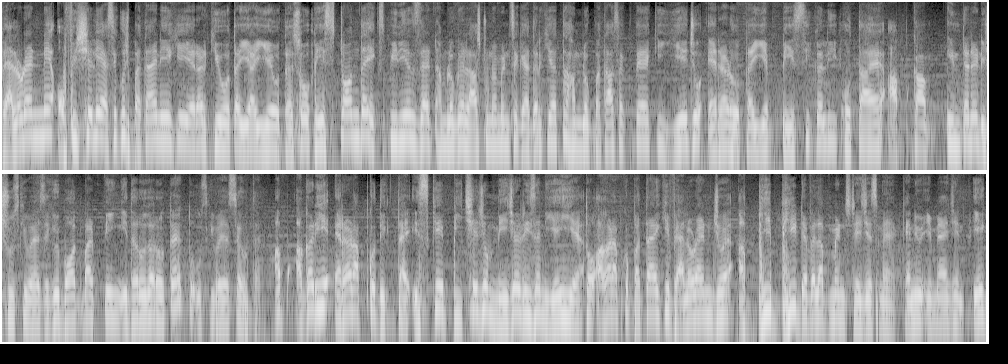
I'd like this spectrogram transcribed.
वेलोरेंट ने ऑफिशियली ऐसे कुछ बताया नहीं है कि एरर क्यों होता है या ये होता है। So based on the experience that हम लोग ने लास्ट टूर्नामेंट से गैदर किया था हम लोग बता सकते हैं कि ये जो एरर होता है, ये बेसिकली होता है आपका इंटरनेट इश्यूज़ की वजह से, क्योंकि बहुत बार पिंग इधर उधर होता है तो उसकी वजह से होता है। अब अगर ये एरर आपको दिखता है, इसके पीछे जो मेजर रीजन यही है तो अगर आपको पता है कि वेलोरेंट जो है, अभी भी डेवलपमेंट स्टेजेस में है। कैन यू इमेजिन एक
